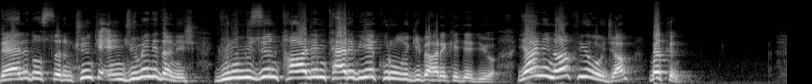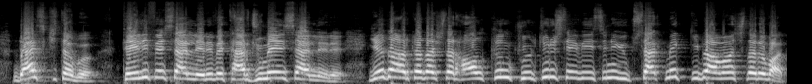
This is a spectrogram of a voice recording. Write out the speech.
Değerli dostlarım çünkü Encümeni Daniş günümüzün talim terbiye kurulu gibi hareket ediyor. Yani ne yapıyor hocam? Bakın ders kitabı, telif eserleri ve tercüme eserleri ya da arkadaşlar halkın kültür seviyesini yükseltmek gibi amaçları var.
